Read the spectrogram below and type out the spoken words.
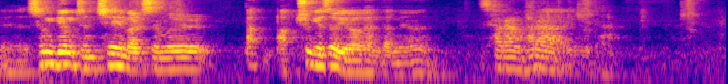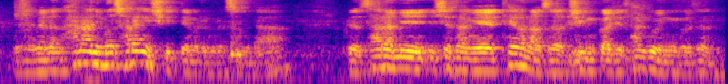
에, 성경 전체의 말씀을 딱 압축해서 요약한다면 사랑하라입니다. 왜냐하면 하나님은 사랑이시기 때문에 그렇습니다. 그래서 사람이 이 세상에 태어나서 지금까지 살고 있는 것은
